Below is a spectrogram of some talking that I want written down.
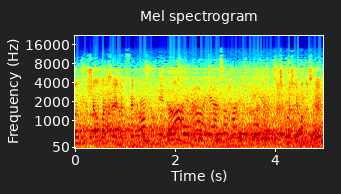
It's Michelle backstage at FitCon. Hello, hello. Yeah, I'm so happy to be here. Just crushed it on the stage.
